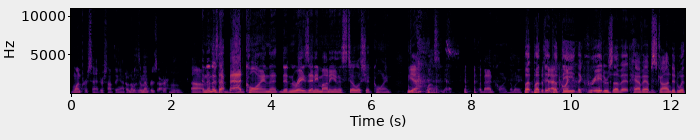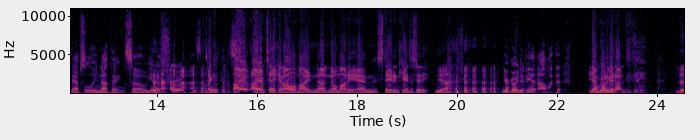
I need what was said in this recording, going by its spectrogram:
one percent or something. I don't know what the Mhm. numbers are. Um, And then there's that bad coin that didn't raise any money and is still a shit coin. yeah, Well, The bad coin. Nobody. but but The the, but the, coin. the creators of it have absconded with absolutely nothing. So you know That's true. it's, it's Like, worthless. I have, I have taken all of my none, no money and stayed in Kansas City. yeah. You're going to Vietnam with it. Yeah, I'm going to Vietnam. the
